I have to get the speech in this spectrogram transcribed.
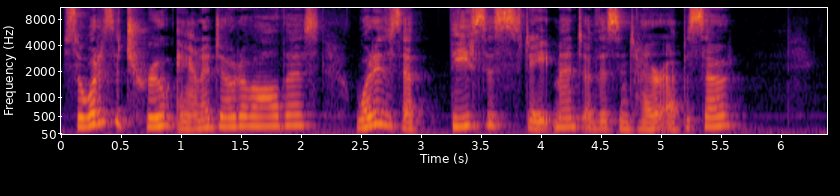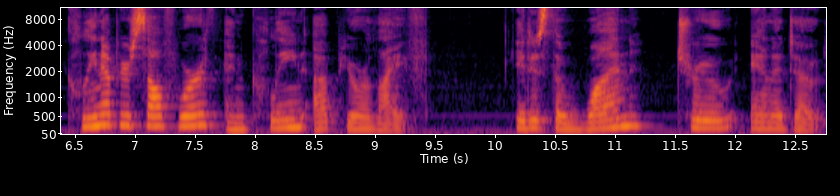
So, what is the true antidote of all this? What is the thesis statement of this entire episode? Clean up your self worth and clean up your life. It is the one true antidote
